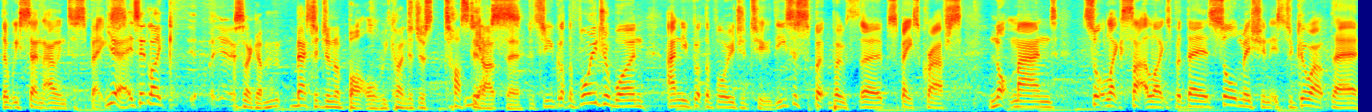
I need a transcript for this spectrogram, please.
that we sent out into space. Yeah, is it like it's like a message in a bottle? We kind of just tossed it out there. So you've got the Voyager 1 and you've got the Voyager 2. These are sp- both uh, spacecrafts, not manned, sort of like satellites, but their sole mission is to go out there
